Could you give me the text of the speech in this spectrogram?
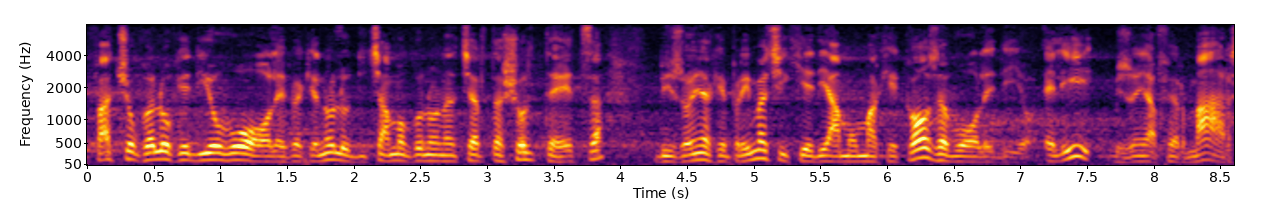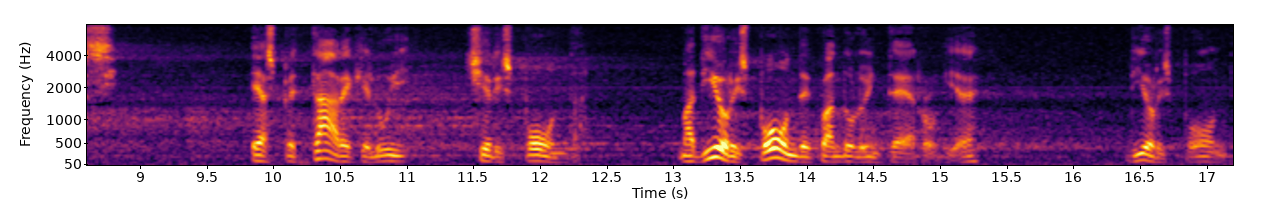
faccio quello che Dio vuole, perché noi lo diciamo con una certa scioltezza, bisogna che prima ci chiediamo ma che cosa vuole Dio? E lì bisogna fermarsi e aspettare che Lui ci risponda. Ma Dio risponde quando lo interroghi, eh? Dio risponde.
